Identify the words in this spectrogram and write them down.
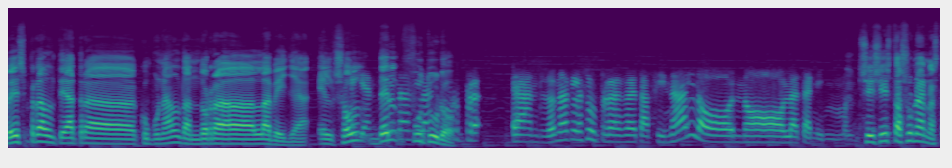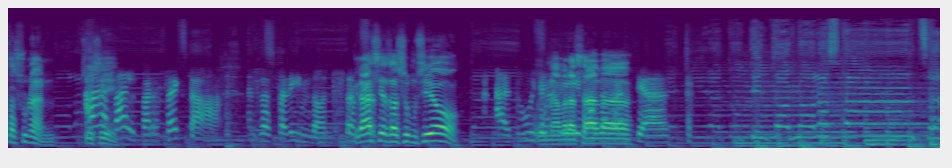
vespre al Teatre Comunal d'Andorra la Vella. El sol del futuro. sorpre- Ens dones la sorpreseta final o no la tenim? Sí, sí, està sonant, està sonant. Sí, ah, sí. val, perfecte. Ens despedim, doncs. Gràcies, Assumpció. A tu, Una Jordi, abraçada. moltes gràcies. Tutti intorno alla stanza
